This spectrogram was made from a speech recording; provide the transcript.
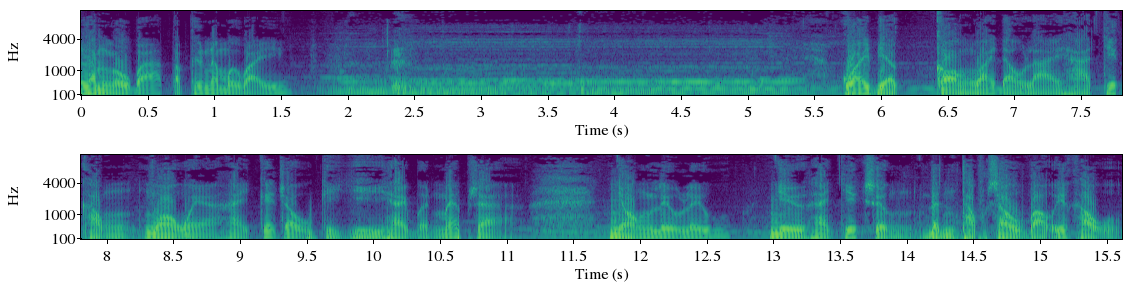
Lâm Ngũ Bá, tập thứ 57 Quái vật còn quái đầu lại hạ chiếc họng, ngo ngoe hai cái râu kỳ dị hai bên mép ra. Nhọn liêu liếu như hai chiếc sừng định thọc sâu vào yết hầu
